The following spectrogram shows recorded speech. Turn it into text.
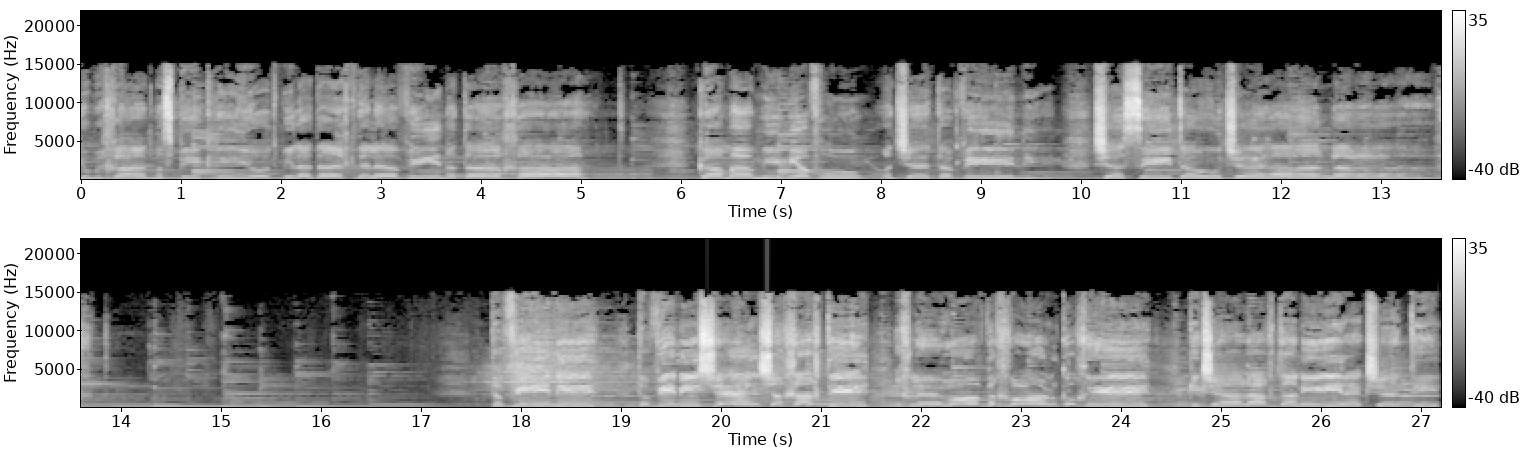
יום אחד מספיק להיות בלעדייך כדי להבין את האחת. כמה ימים יעברו עד שתביני שעשית טעות שהלכת. תביני, תביני ששכחתי איך לאהוב בכל כוחי כי כשהלכת אני הקשתי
